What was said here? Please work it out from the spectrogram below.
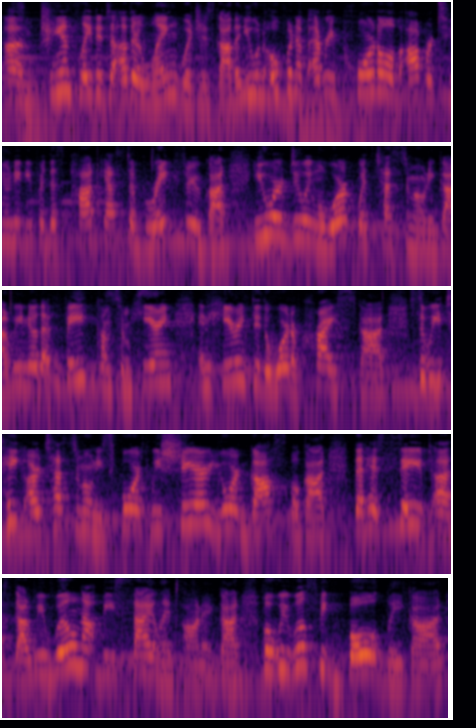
um, translated to other languages, God, that you would open up every portal of opportunity for this podcast to break through, God. You are doing work with testimony, God. We know that faith comes from hearing and hearing through the word of Christ, God. So we take our testimonies forth. We share your gospel, God, that has saved us, God. We will not be silent on it, God, but we will speak boldly, God,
